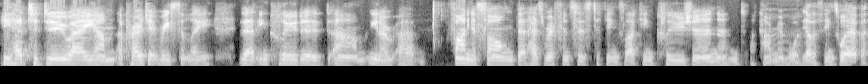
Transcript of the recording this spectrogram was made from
he had to do a, um, a project recently that included, um, you know, um, finding a song that has references to things like inclusion and I can't remember what the other things were, but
